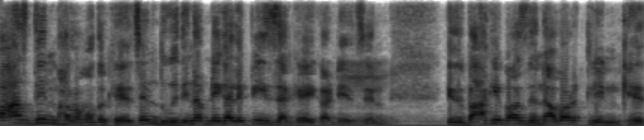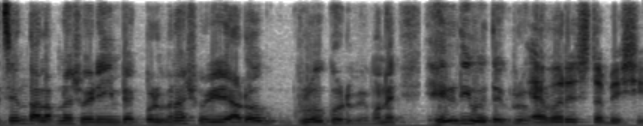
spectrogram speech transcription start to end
পাঁচ দিন ভালো মতো খেয়েছেন দুই দিন আপনি খালি পিৎজা খেয়ে কাটিয়েছেন। কিন্তু বাকি পাঁচ দিন আবার ক্লিন খেয়েছেন তাহলে আপনার শরীরে ইম্প্যাক্ট পড়বে না শরীর আরও গ্রো করবে মানে হেলদি ওয়েতে গ্রো অ্যাভারেজটা বেশি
